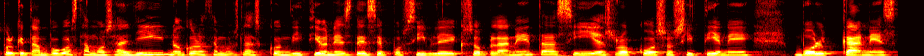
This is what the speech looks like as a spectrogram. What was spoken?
porque tampoco estamos allí, no conocemos las condiciones de ese posible exoplaneta, si es rocoso, si tiene volcanes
